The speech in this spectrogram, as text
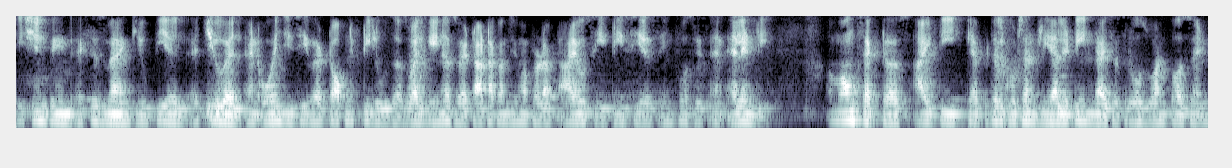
Asian Paint, Axis Bank, UPL, HUL, and ONGC were top Nifty losers, while gainers were Tata Consumer Product, IOC, TCS, Infosys, and L&T. Among sectors, IT, capital goods, and realty indices rose 1%,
